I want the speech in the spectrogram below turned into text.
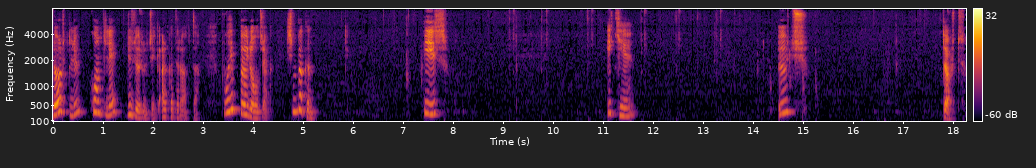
dörtlü komple düz örülecek arka tarafta. Bu hep böyle olacak. Şimdi bakın. 1 2 3 4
